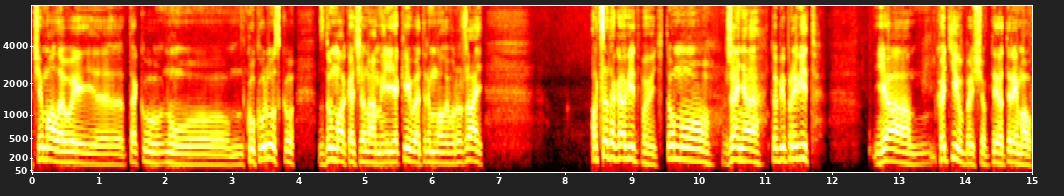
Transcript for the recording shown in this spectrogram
чи мали ви е, таку ну, кукурузку з двома качанами, і який ви отримали врожай. Оце така відповідь. Тому, Женя, тобі привіт. Я хотів би, щоб ти отримав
